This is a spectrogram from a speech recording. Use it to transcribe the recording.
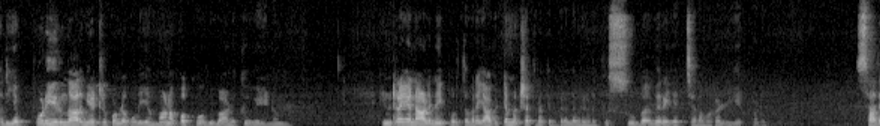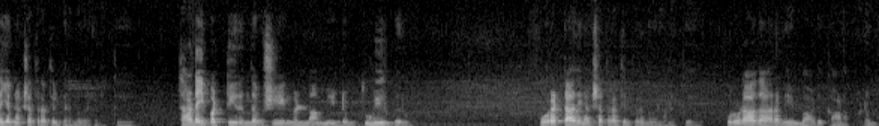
அது எப்படி இருந்தாலும் ஏற்றுக்கொள்ளக்கூடிய மனப்பக்குவம் இவாளுக்கு வேணும். இன்றைய நாளினை பொறுத்தவரை அவிட்டம் நட்சத்திரத்தில் பிறந்தவர்களுக்கு சுப விரய செலவுகள் ஏற்படும். சதயம் நட்சத்திரத்தில் பிறந்தவர்களுக்கு தடைப்பட்டிருந்த விஷயங்கள்லாம் மீண்டும் துளிர் பெறும். பூரட்டாதி நட்சத்திரத்தில் பிறந்தவர்களுக்கு பொருளாதார மேம்பாடு காணப்படும்.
